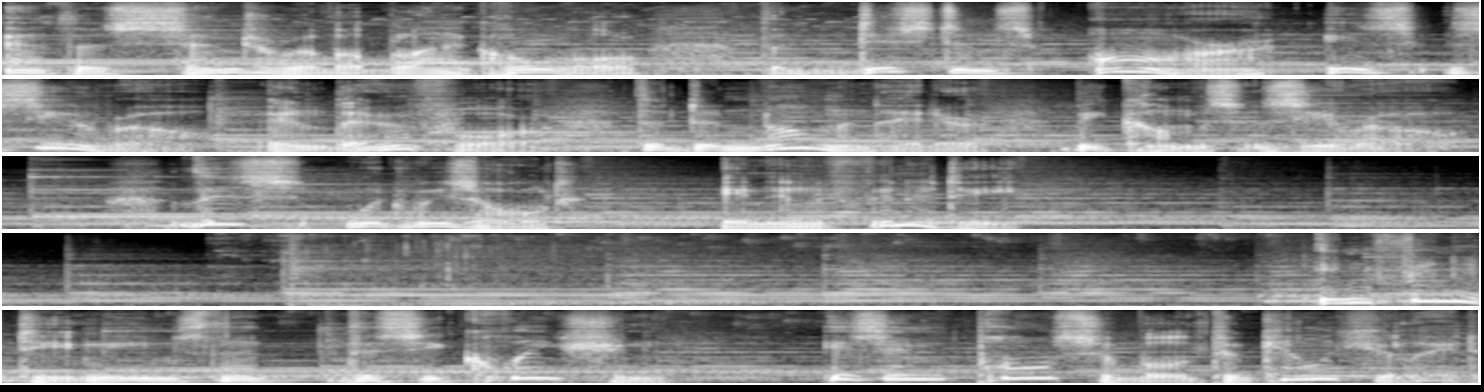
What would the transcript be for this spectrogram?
at the center of a black hole, the distance r is zero, and therefore the denominator becomes zero. This would result in infinity. Infinity means that this equation is impossible to calculate.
